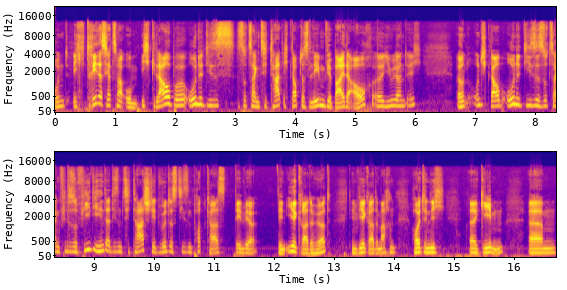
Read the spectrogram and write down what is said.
Und ich drehe das jetzt mal um. Ich glaube, ohne dieses sozusagen Zitat, ich glaube, das leben wir beide auch, äh, Julia und ich. Und, und ich glaube, ohne diese sozusagen Philosophie, die hinter diesem Zitat steht, würde es diesen Podcast, den wir, den ihr gerade hört, den wir gerade machen, heute nicht äh, geben. Ähm,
